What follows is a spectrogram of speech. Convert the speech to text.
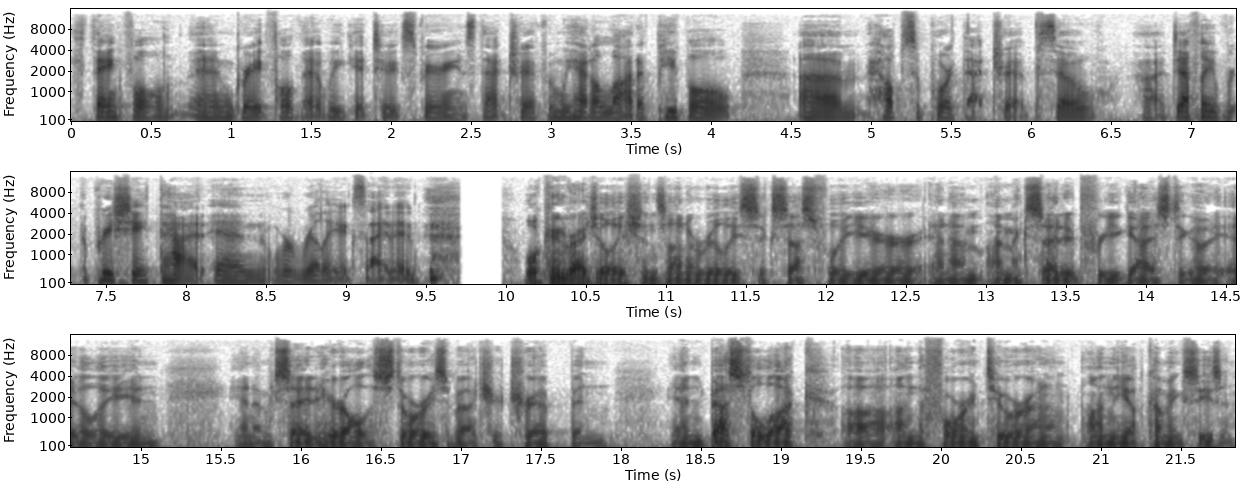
thankful and grateful that we get to experience that trip. And we had a lot of people um, help support that trip. So uh, definitely appreciate that, and we're really excited. Well, congratulations on a really successful year, and I'm I'm excited for you guys to go to Italy, and and I'm excited to hear all the stories about your trip, and and best of luck uh, on the foreign tour and on, on the upcoming season.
